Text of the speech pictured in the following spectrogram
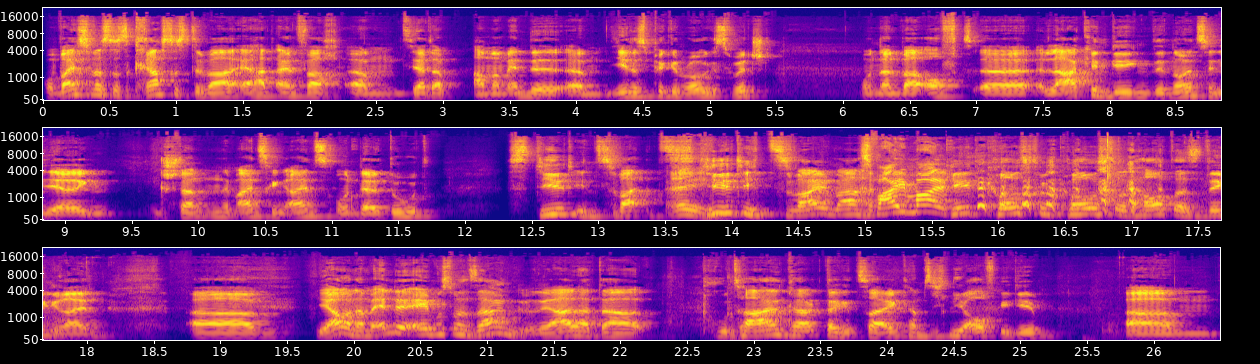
Und weißt du, was das krasseste war? Er hat einfach, ähm, sie hat am, am Ende ähm, jedes Pick and Roll geswitcht und dann war oft äh, Larkin gegen den 19-Jährigen gestanden im 1 gegen 1 und der Dude stiehlt ihn, zwei, Ey. stiehlt ihn zweimal, Zweimal. geht Coast to Coast und haut das Ding rein. Ähm, ja, und am Ende, ey, muss man sagen, Real hat da brutalen Charakter gezeigt, haben sich nie aufgegeben. Ähm,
